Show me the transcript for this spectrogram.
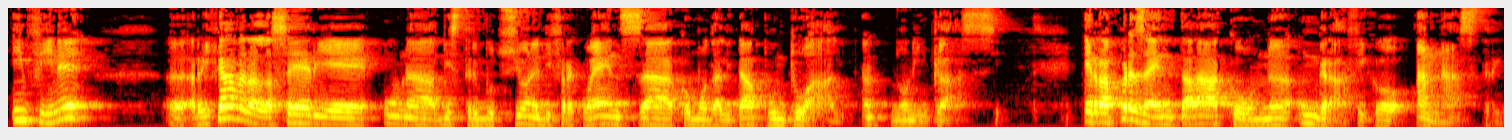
Infine, eh, ricava dalla serie una distribuzione di frequenza con modalità puntuali, eh, non in classi, e rappresentala con un grafico a nastri.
